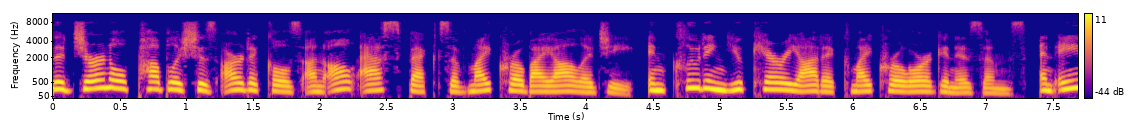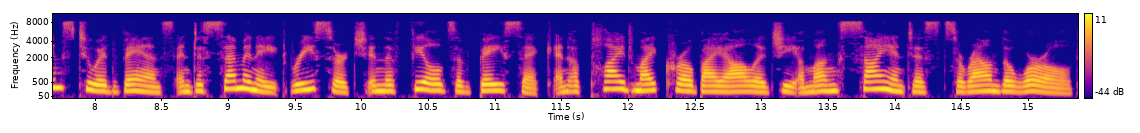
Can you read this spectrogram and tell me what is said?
The journal publishes articles on all aspects of microbiology, including eukaryotic microorganisms, and aims to advance and disseminate research in the fields of basic and applied microbiology among scientists around the world.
